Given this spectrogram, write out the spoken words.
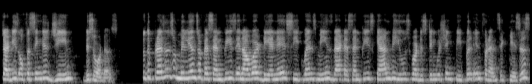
studies of a single gene disorders. So the presence of millions of SNPs in our DNA sequence means that SNPs can be used for distinguishing people in forensic cases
